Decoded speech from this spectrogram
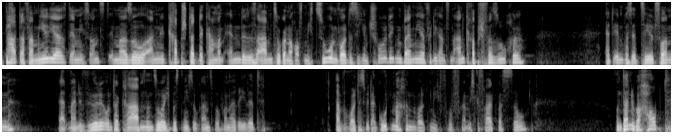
Pater Familias, der mich sonst immer so angekrapscht hat, der kam am Ende des Abends sogar noch auf mich zu und wollte sich entschuldigen bei mir für die ganzen Ankrapschversuche. Er hat irgendwas erzählt von, er hat meine Würde untergraben und so. Ich wusste nicht so ganz, wovon er redet. Aber wollte es wieder gut machen, wollte mich, mich gefragt, was so. Und dann überhaupt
